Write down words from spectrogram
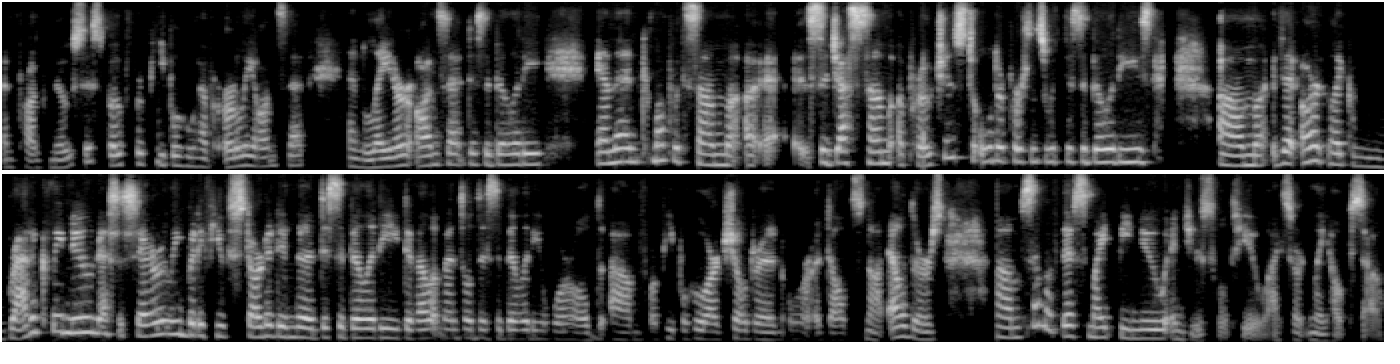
and prognosis, both for people who have early onset and later onset disability, and then come up with some, uh, suggest some approaches to older persons with disabilities um, that aren't like radically new necessarily, but if you've started in the disability, developmental disability world um, for people who are children or adults, not elders, um, some of this might be new and useful to you. I certainly hope so.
